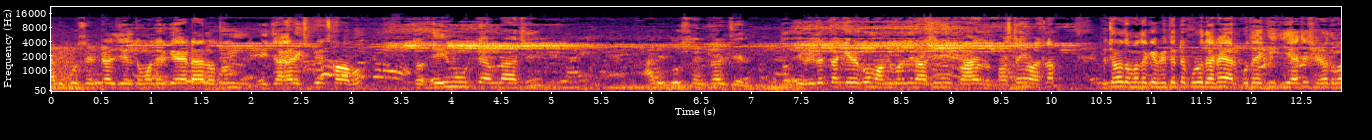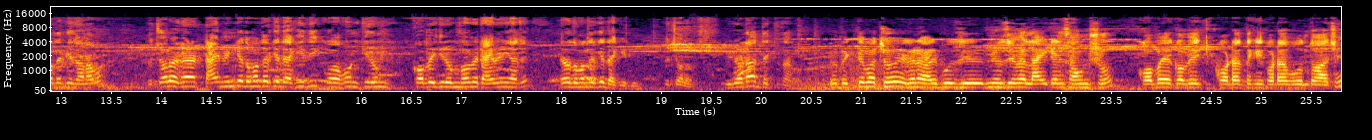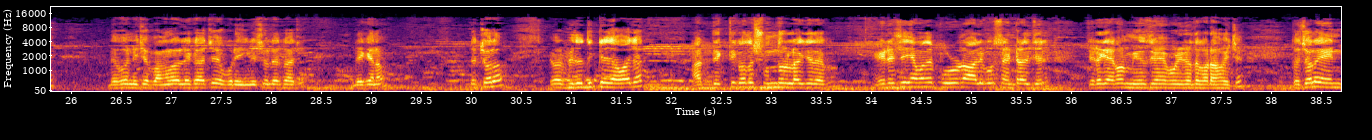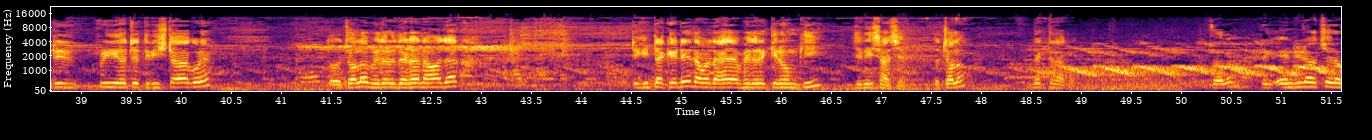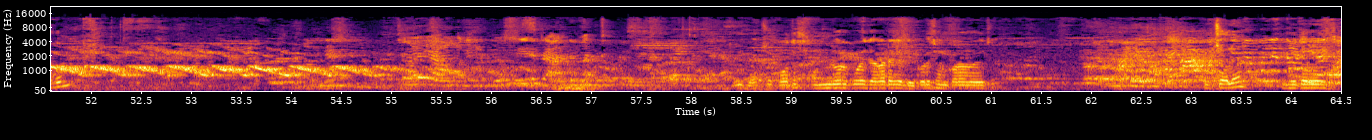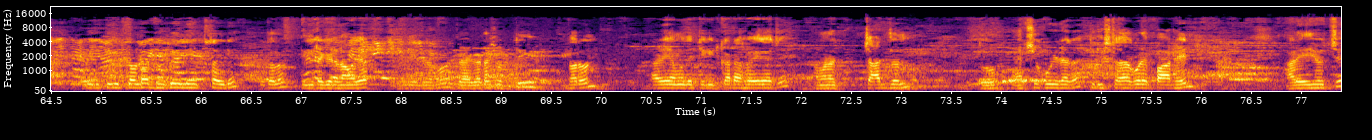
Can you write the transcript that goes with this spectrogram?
Alipur central jail তোমাদেরকে একটা নতুন এই জায়গার এক্সপিরিয়েন্স করাবো। তো এই মুহূর্তে আমরা আছি আলিপুর সেন্ট্রাল জেল। তো এই ভেতরটা কীরকম? আমি কোনোদিন আসিনি ফার্স্ট টাইম আসলাম। তো চলো তোমাদেরকে ভেতরটা পুরো দেখাই আর কোথায় কী কী আছে সেটাও তোমাদেরকে জানাব। তো চলো এখানে টাইমিংটা তোমাদেরকে দেখিয়ে দিই, কখন কীরকম কবে কীরকমভাবে টাইমিং আছে সেটাও তোমাদেরকে দেখিয়ে দিই। তো চলো, ভিডিওটা দেখতে থাকো। তো দেখতে পাচ্ছ, এখানে আলিপুর মিউজিয়ামের লাইট অ্যান্ড সাউন্ড শো কবে কবে, কটা থেকে কটা পর্যন্ত আছে? দেখো নিচে বাংলাও লেখা আছে ওপরে ইংলিশও লেখা আছে। দেখে নাও। তো চলো, এবার ভেতর দিকটা যাওয়া যাক। আর দেখতে কত সুন্দর লাগছে, দেখো। এটা সেই আমাদের পুরোনো আলিপুর সেন্ট্রাল জেল, যেটাকে এখন মিউজিয়ামে পরিণত করা হয়েছে। তো চলো এন্ট্রি ফ্রি হচ্ছে তিরিশ টাকা করে। তো চলো, ভেতরে দেখে নেওয়া যাক। টিকিটটা কেটে তারপর দেখা যাক ভেতরে কীরকম কী জিনিস আছে। তো চলো, দেখতে থাকো। চলো এন্ট্রিটা হচ্ছে এরকম। দেখছ, কত সুন্দর করে জায়গাটাকে ডেকোরেশন করা রয়েছে। চলো, ভেতরে ওই টিকিট কাউন্টার ঢুকে লেফট সাইডে চলো টিকিটটা কেটে নেওয়া যাক। দেখো, জায়গাটা সত্যি দারুণ। আর এই আমাদের টিকিট কাটা হয়ে গেছে। আমরা চারজন, তো একশো কুড়ি টাকা, তিরিশ টাকা করে পার হেড আর এই হচ্ছে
